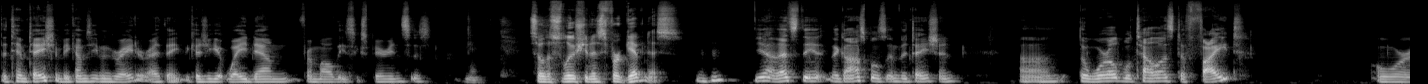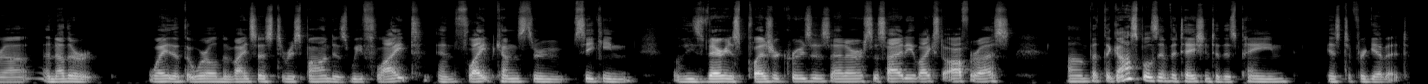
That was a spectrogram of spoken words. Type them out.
the temptation becomes even greater i think because you get weighed down from all these experiences. So the solution is forgiveness. Mm-hmm. Yeah that's the the gospel's invitation. Uh, the world will tell us to fight or uh, another way that the world invites us to respond is we flight and flight comes through seeking these various pleasure cruises that our society likes to offer us. Um, but the gospel's invitation to this pain is to forgive it.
